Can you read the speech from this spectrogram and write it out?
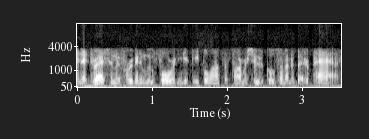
and address them if we're going to move forward and get people off the pharmaceuticals and on a better path.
